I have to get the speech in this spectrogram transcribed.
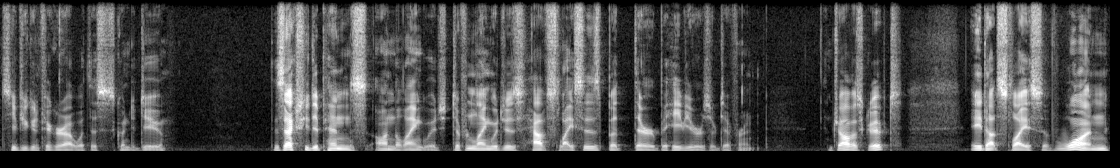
see if you can figure out what this is going to do. This actually depends on the language. Different languages have slices, but their behaviors are different. In JavaScript, a.slice of 1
